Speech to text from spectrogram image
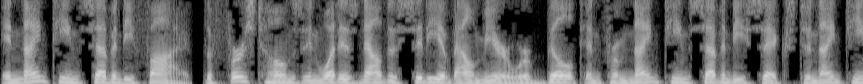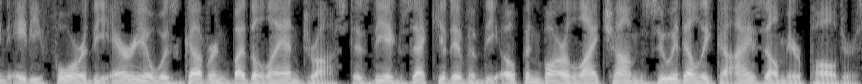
In 1975, the first homes in what is now the city of Almere were built and from 1976 to 1984 the area was governed by the Landdrost as the executive of the Openbaar Lichaam Zuidelijke IJsselmeerpolders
